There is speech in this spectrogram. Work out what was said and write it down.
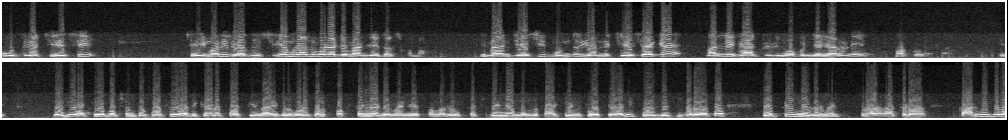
పూర్తిగా చేసి చేయమని రేపు సీఎం గారిని కూడా డిమాండ్ చేయదలుచుకున్నాం. డిమాండ్ చేసి ముందు ఇవన్నీ చేసాకే మళ్ళీ ఫ్యాక్టరీ ఓపెన్ చేయాలని మాకు అఖిలపక్షంతో పాటు అధికార పార్టీ నాయకులు కూడా చాలా స్పష్టంగా డిమాండ్ చేస్తున్నారు. ఖచ్చితంగా ముందు ఫ్యాక్టరీని క్లోజ్ చేయాలి. క్లోజ్ చేసిన తర్వాత సేఫ్టీ మెజర్మెంట్స్ అక్కడ కార్మికుల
